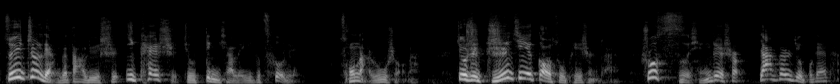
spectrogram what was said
所以这两个大律师一开始就定下了一个策略，从哪入手呢？就是直接告诉陪审团说，死刑这事儿压根儿就不该判。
